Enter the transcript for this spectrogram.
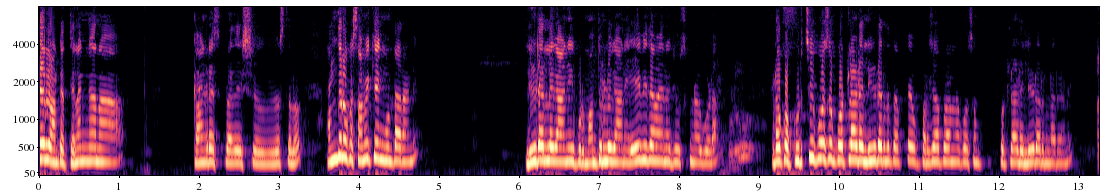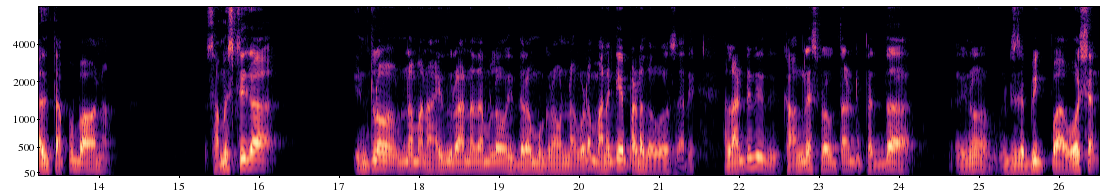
అంటే తెలంగాణ కాంగ్రెస్ ప్రదేశ్ వ్యవస్థలో అందరూ ఒక సమైక్యంగా ఉంటారండి. లీడర్లు కానీ ఇప్పుడు మంత్రులు కానీ ఏ విధమైన చూసుకున్నా కూడా ఇక్కడ ఒక కుర్చీ కోసం కొట్లాడే లీడర్లు తప్పితే ప్రజాపాలన కోసం కొట్లాడే లీడర్ ఉన్నారండి. అది తప్పు భావన. సమిష్టిగా ఇంట్లో ఉన్న మన ఐదుగురు అన్నదమ్ములో ఇద్దరు ముగ్గురు ఉన్నా కూడా మనకే పడదు ఒకసారి అలాంటిది కాంగ్రెస్ ప్రభుత్వం అంటే పెద్ద you know it is a big ocean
